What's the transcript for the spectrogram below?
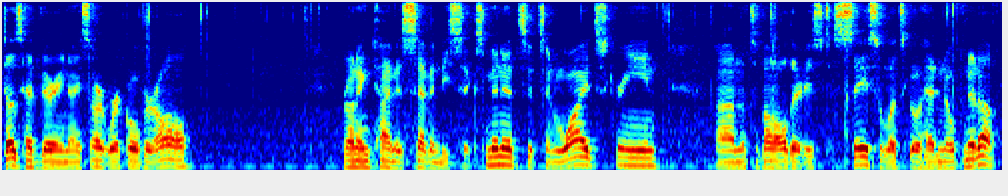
Does have very nice artwork overall. Running time is 76 minutes. It's in widescreen. Um, that's about all there is to say, so let's go ahead and open it up.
